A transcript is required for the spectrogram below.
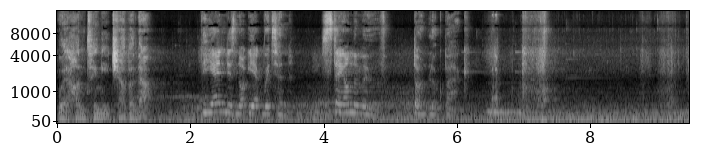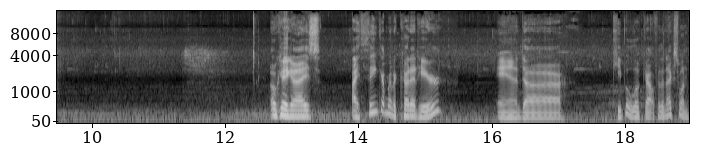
We're hunting each other now. The end is not yet written. Stay on the move. Don't look back. Okay, guys. I think I'm going to cut it here and uh, keep a lookout for the next one.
